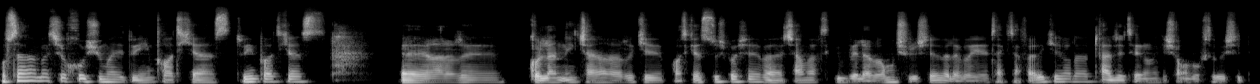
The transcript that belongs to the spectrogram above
خب سلام بچه خوش اومدید به این پادکست. تو این پادکست قراره کلا این چنل قراره که پادکست توش باشه و چند وقتی که ولاگامون شروع شه ولاگای تک نفره که حالا ترجیح تهران که شما گفته باشید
